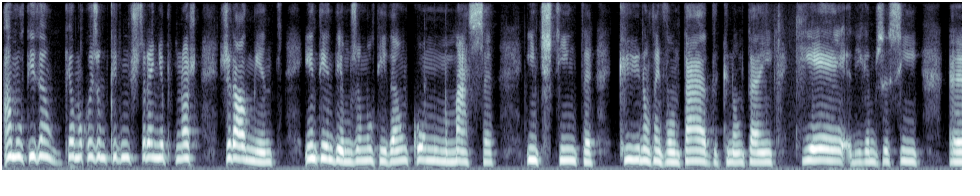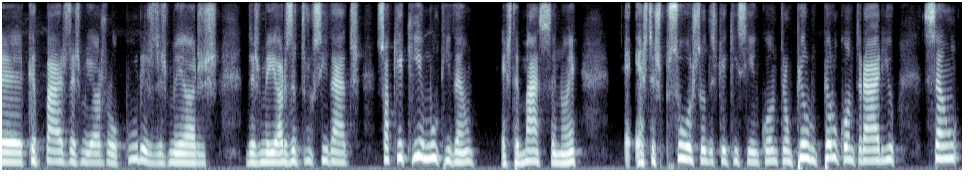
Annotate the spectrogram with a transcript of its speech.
à multidão, que é uma coisa um bocadinho estranha, porque nós geralmente entendemos a multidão como uma massa indistinta que não tem vontade, que não tem, que é, digamos assim, uh, capaz das maiores loucuras, das maiores, das maiores atrocidades. Só que aqui a multidão, esta massa, não é? Estas pessoas todas que aqui se encontram, pelo, pelo contrário, são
